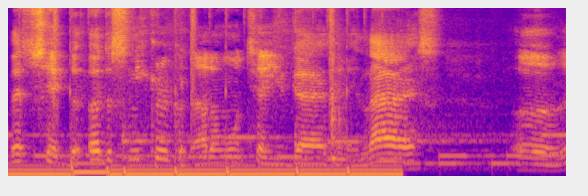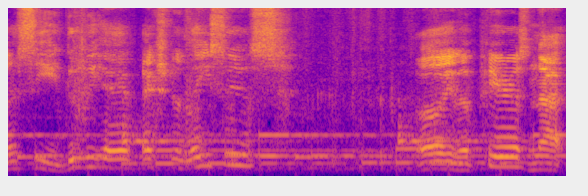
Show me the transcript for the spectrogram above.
Let's check the other sneaker because I don't want to tell you guys any lies. Uh, let's see, do we have extra laces? Uh, it appears not.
